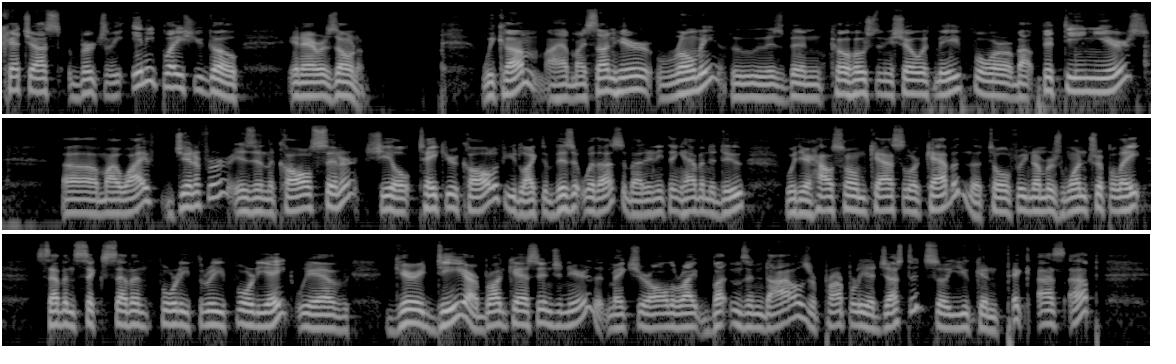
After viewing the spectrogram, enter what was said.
catch us virtually any place you go in Arizona. We come. I have my son here, Romey, who has been co hosting the show with me for about 15 years. Uh, my wife, Jennifer, is in the call center. She'll take your call if you'd like to visit with us about anything having to do with your house, home, castle, or cabin. The toll free number is 1 767 4348. We have Gary D., our broadcast engineer, that makes sure all the right buttons and dials are properly adjusted so you can pick us up.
